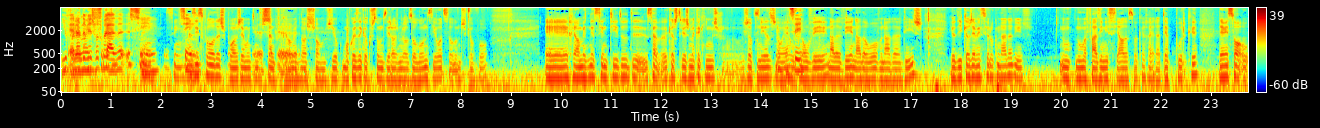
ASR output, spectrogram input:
E o era Fernando a muito mesma focada. coisa? Sim, sim, sim. Mas isso que falou da esponja é muito interessante, que- porque realmente nós somos. E eu- uma coisa que eu costumo dizer aos meus alunos e a outros alunos que eu vou é realmente nesse sentido de, sabe, aqueles três macaquinhos japoneses, não é? O Sim. que não vê, nada vê, nada ouve, nada diz. Eu digo que eles devem ser o que nada diz. Num- Numa fase inicial da sua carreira, até porque devem só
